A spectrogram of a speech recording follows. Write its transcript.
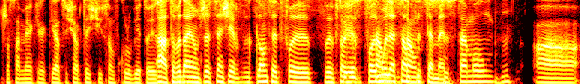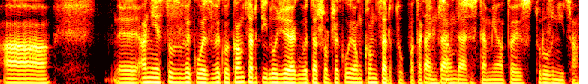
czasami jak, jak jacyś artyści są w klubie, to jest, A, to wydają, że w sensie w- koncert w, w, w, to jest formule sound, systemy. systemu, Mhm. a, a Y, a nie jest to zwykły, zwykły koncert i ludzie jakby też oczekują koncertu po takim Tak, tak, sound tak. systemie, a to jest różnica.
